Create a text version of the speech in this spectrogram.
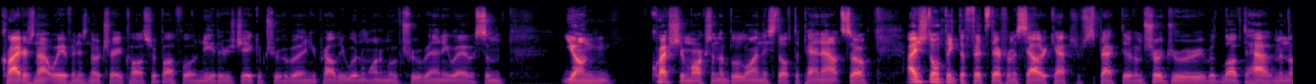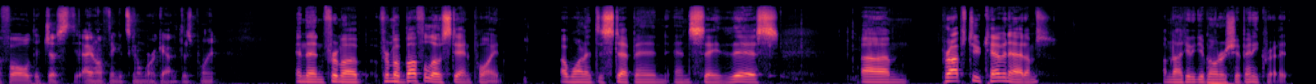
Kreider's not waving his no trade clause for Buffalo. Neither is Jacob Trouba, and you probably wouldn't want to move Trouba anyway with some young question marks on the blue line they still have to pan out. So I just don't think the fit's there from a salary cap perspective. I'm sure Drury would love to have him in the fold. It just I don't think it's going to work out at this point. And then from a from a Buffalo standpoint, I wanted to step in and say this. Um, props to Kevyn Adams. I'm not going to give ownership any credit.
